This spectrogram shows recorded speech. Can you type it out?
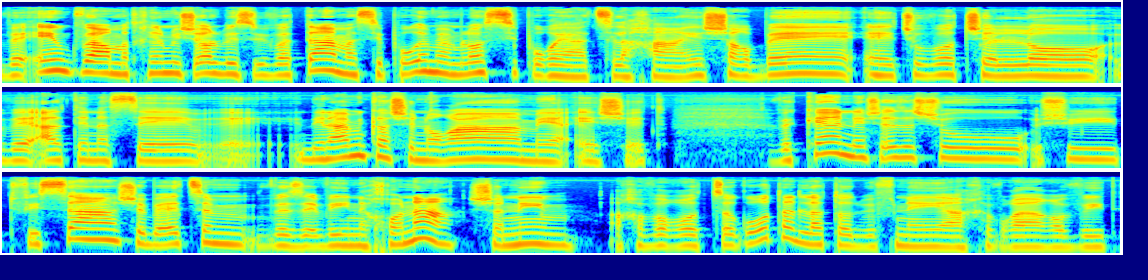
ואם כבר מתחילים לשאול בסביבתם, הסיפורים הם לא סיפורי הצלחה. יש הרבה uh, תשובות של לא, ואל תנסה, uh, דינמיקה שנורא מייאשת. וכן, יש איזושהי תפיסה שבעצם, וזה, והיא נכונה, שנים החברות סגרו את הדלתות בפני החברה הערבית.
